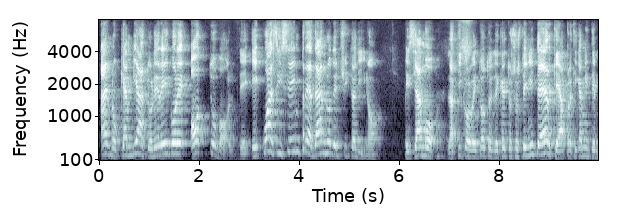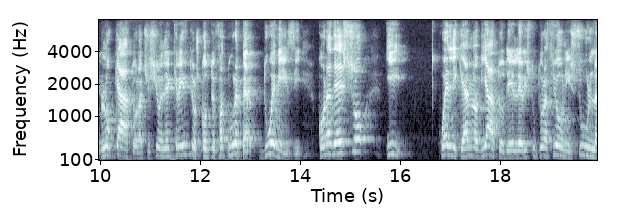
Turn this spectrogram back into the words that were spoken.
hanno cambiato le regole otto volte e quasi sempre a danno del cittadino. Pensiamo all'articolo 28 del decreto sostegni ter che ha praticamente bloccato la cessione del credito, sconto in fatture per due mesi, con adesso i, quelli che hanno avviato delle ristrutturazioni sul,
